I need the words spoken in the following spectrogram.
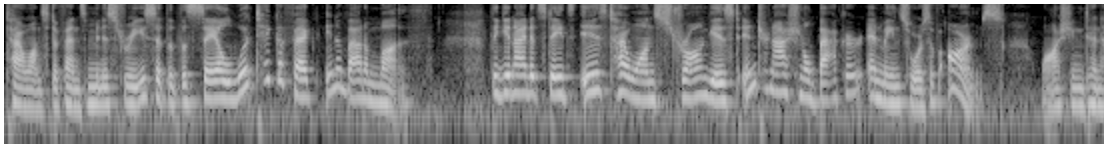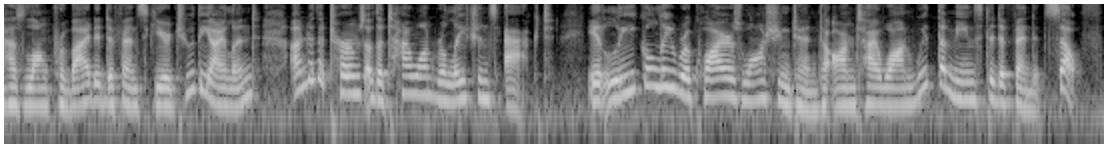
Taiwan's defense ministry said that the sale would take effect in about a month. The United States is Taiwan's strongest international backer and main source of arms. Washington has long provided defense gear to the island under the terms of the Taiwan Relations Act. It legally requires Washington to arm Taiwan with the means to defend itself.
